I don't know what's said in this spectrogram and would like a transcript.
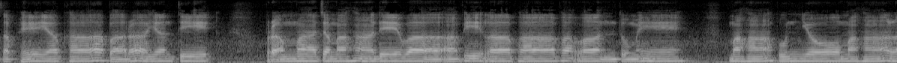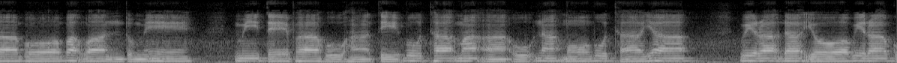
สพเพยคาปารายันติพระมาจมหาเดวะอภิลาภาภวันตุเม มหาปุญโยมหาลาโภภวันตุเม มิเตภาหุหติบุทธมะอาอุนะโมบุทธายะ วิระดโยวิระโก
